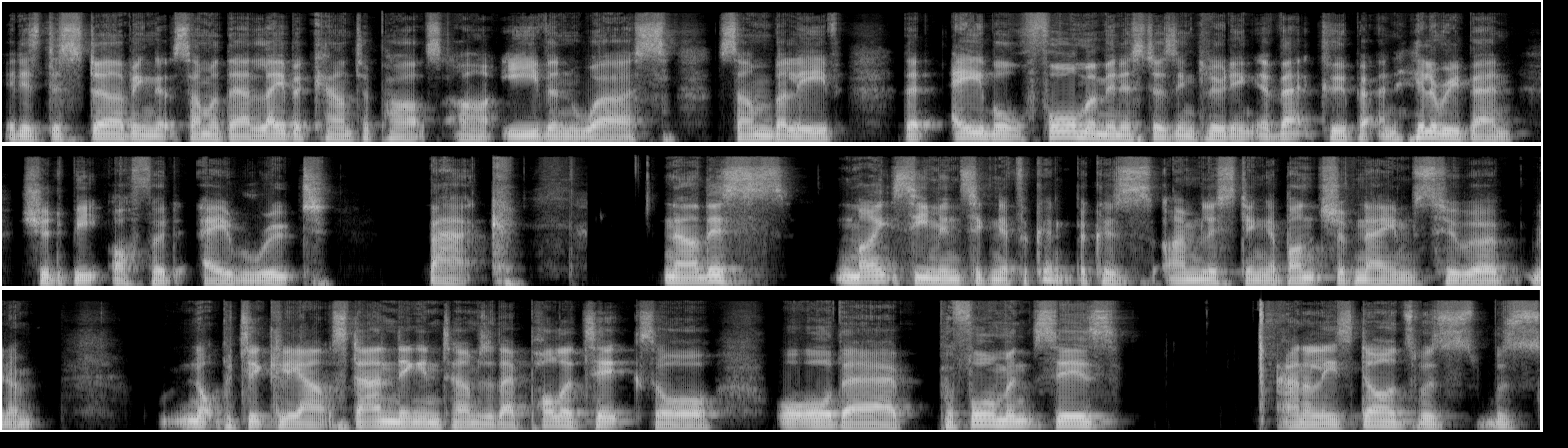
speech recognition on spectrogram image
It is disturbing that some of their Labour counterparts are even worse. Some believe that able former ministers, including Yvette Cooper and Hilary Benn, should be offered a route back. Now, this might seem insignificant because I'm listing a bunch of names who are, you know, not particularly outstanding in terms of their politics or or their performances. Anneliese Dodds was was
